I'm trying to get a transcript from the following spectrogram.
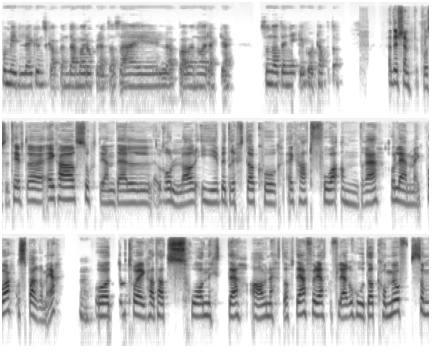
formidle kunnskapen de har oppretta seg i løpet av en årrekke, sånn at den ikke går tapt. Ja, det er kjempepositivt. Jeg har sittet i en del roller i bedrifter hvor jeg har hatt få andre å lene meg på og sperre med. Mm. Og da tror jeg jeg hadde hatt så nytte av nettopp det, fordi at flere hoder kommer jo som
